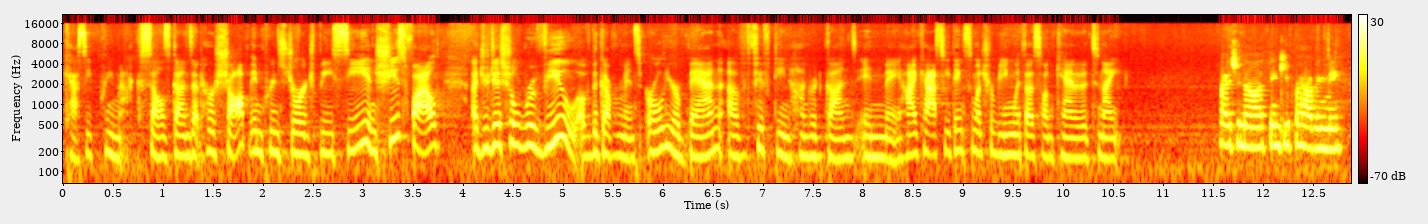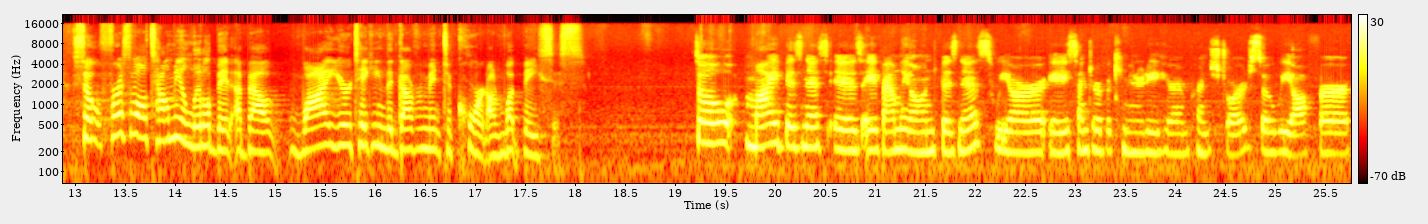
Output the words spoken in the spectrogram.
Cassie Premack sells guns at her shop in Prince George, BC, and she's filed a judicial review of the government's earlier ban of 1,500 guns in May. Hi, Cassie. Thanks so much for being with us on Canada Tonight. Hi, Ginella. Thank you for having me. So, first of all, tell me a little bit about why you're taking the government to court. On what basis? So, my business is a family owned business. We are a center of a community here in Prince George. So, we offer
